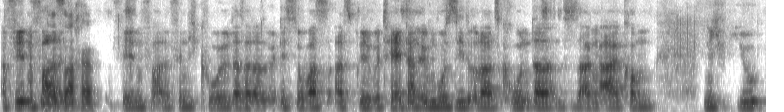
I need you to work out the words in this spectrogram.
auf jeden Fall. Sache. Auf jeden Fall finde ich cool, dass er da wirklich sowas als Priorität dann irgendwo sieht oder als Grund, da zu sagen, ah, komm, nicht Duke,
